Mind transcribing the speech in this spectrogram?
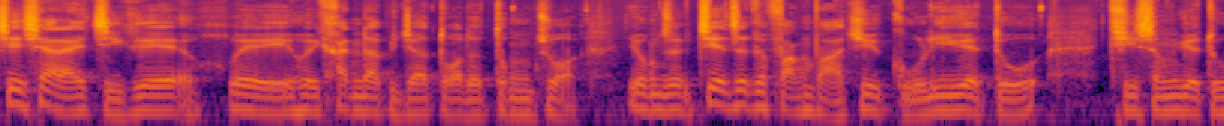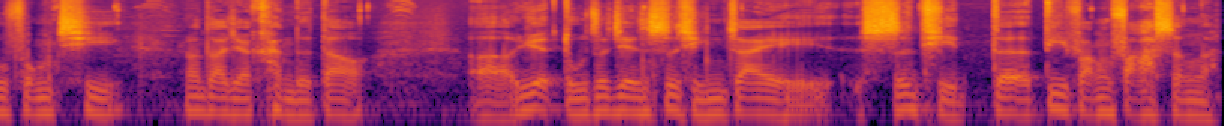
接下来几个月会会看到比较多的动作，用这借这个方法去鼓励阅读，提升阅读风气，让大家看得到。呃，阅读这件事情在实体的地方发生啊。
